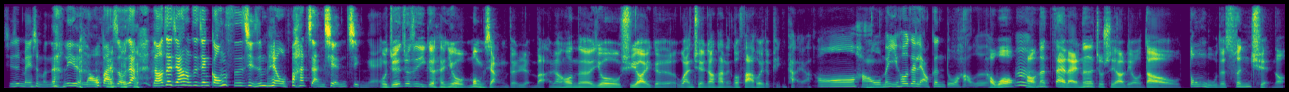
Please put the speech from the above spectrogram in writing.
其实没什么能力的老板手下，然后再加上这间公司其实没有发展前景，哎，我觉得就是一个很有梦想的人吧。然后呢，又需要一个完全让他能够发挥的平台啊。哦，好，嗯、我们以后再聊更多好了。好哦，嗯、好，那再来呢，就是要聊到东吴的孙权哦。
